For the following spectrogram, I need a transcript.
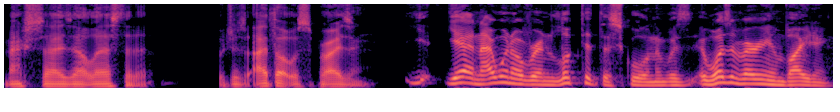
Max outlasted it, which is I thought was surprising. Yeah, and I went over and looked at the school, and it was it wasn't very inviting.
